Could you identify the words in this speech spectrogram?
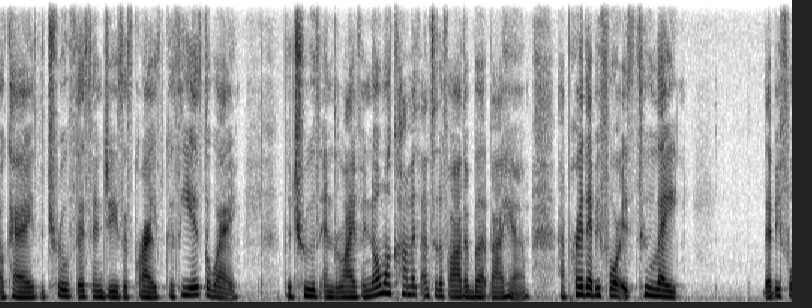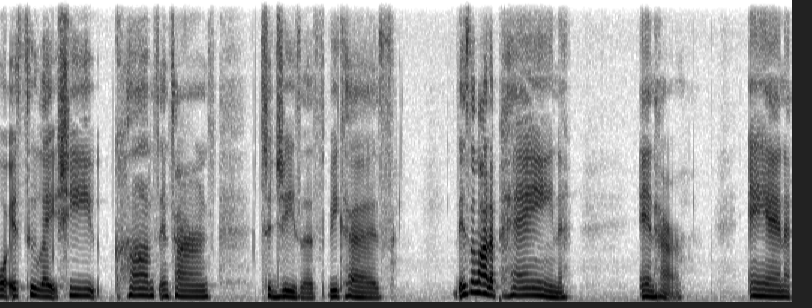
okay? The truth that's in Jesus Christ, because he is the way, the truth, and the life. And no one cometh unto the Father but by him. I pray that before it's too late, that before it's too late, she comes and turns to Jesus because there's a lot of pain in her. And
